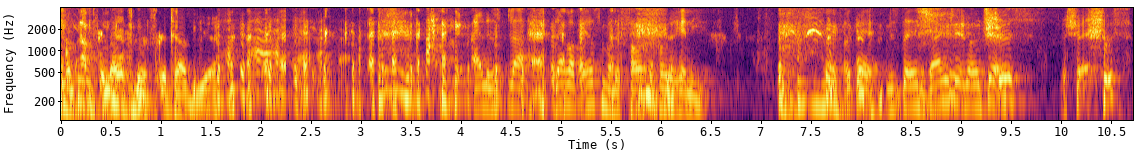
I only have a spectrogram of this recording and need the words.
Von abgelaufenes Ritterbier. Alles klar. Darauf erstmal eine Faust von Renny. Okay, bis dahin. Dankeschön und tschüss. Tschüss. tschüss.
